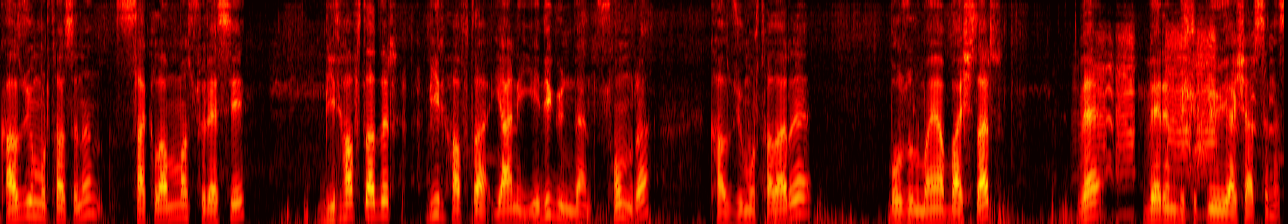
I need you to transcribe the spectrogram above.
Kaz yumurtasının saklanma süresi bir haftadır. Bir hafta yani 7 günden sonra kaz yumurtaları bozulmaya başlar ve verim düşüklüğü yaşarsınız.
